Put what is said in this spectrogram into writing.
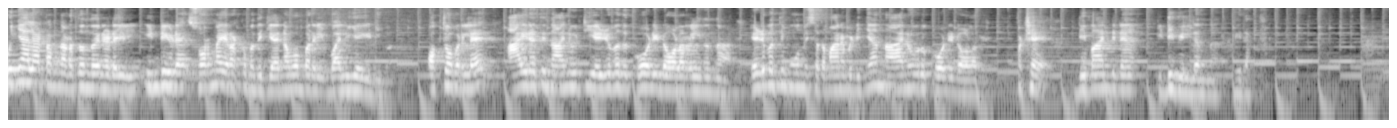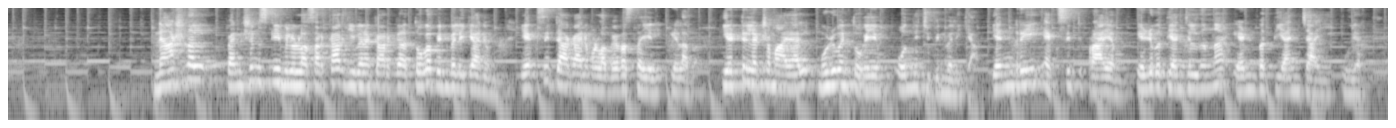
ഊഞ്ഞാലാട്ടം നടത്തുന്നതിനിടയിൽ ഇന്ത്യയുടെ സ്വർണ ഇറക്കുമതിക്ക് നവംബറിൽ വലിയ ഇടിവ് ഒക്ടോബറിലെ ആയിരത്തി നാനൂറ്റി എഴുപത് കോടി ഡോളറിൽ നിന്ന് എഴുപത്തിമൂന്ന് ശതമാനം ഇടിഞ്ഞ് നാനൂറ് കോടി ഡോളറിൽ. പക്ഷേ ഡിമാൻഡിന് ഇടിവില്ലെന്ന് വിദഗ്ധർ. നാഷണൽ പെൻഷൻ സ്കീമിലുള്ള സർക്കാർ ജീവനക്കാർക്ക് തുക പിൻവലിക്കാനും എക്സിറ്റ് ആകാനുമുള്ള വ്യവസ്ഥയിൽ ഇളവ്. എട്ട് ലക്ഷമായാൽ മുഴുവൻ തുകയും ഒന്നിച്ചു പിൻവലിക്കാം. എൻട്രി എക്സിറ്റ് പ്രായം എഴുപത്തിയഞ്ചിൽ നിന്ന് എൺപത്തി അഞ്ചായി ഉയർത്തി.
